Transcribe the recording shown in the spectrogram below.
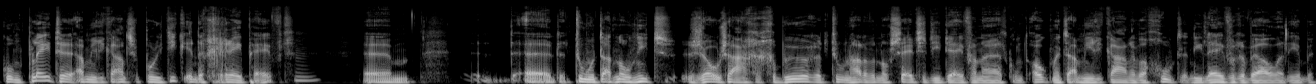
complete Amerikaanse politiek in de greep heeft. Mm. Um, uh, toen we dat nog niet zo zagen gebeuren, toen hadden we nog steeds het idee van nou, het komt ook met de Amerikanen wel goed en die leveren wel en die hebben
